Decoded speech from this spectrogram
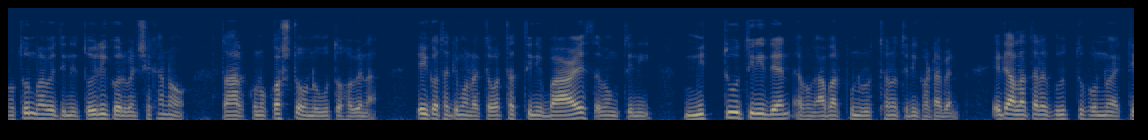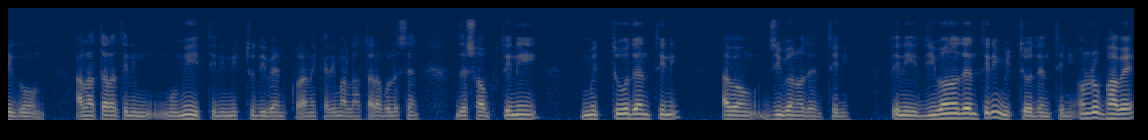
নতুনভাবে তিনি তৈরি করবেন, সেখানেও তার কোনো কষ্ট অনুভূত হবে না। এই কথাটি মনে রাখতে অর্থাৎ তিনি বায়েস এবং তিনি মৃত্যু তিনি দেন এবং আবার পুনরুত্থানও তিনি ঘটাবেন। এটা আল্লাহ তালার গুরুত্বপূর্ণ একটি গুণ। আল্লাহ তালা তিনি মুমিত তিনি মৃত্যু দিবেন। কোরআনে কারিম আল্লাহ তালা বলেছেন যে, সব তিনি মৃত্যুও দেন তিনি এবং জীবনও দেন তিনি। তিনি জীবনও দেন তিনি, মৃত্যুও দেন তিনি। অনুরূপভাবে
